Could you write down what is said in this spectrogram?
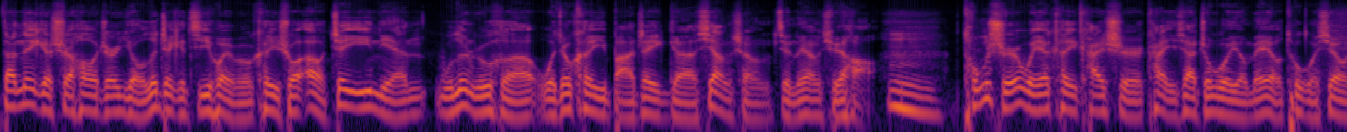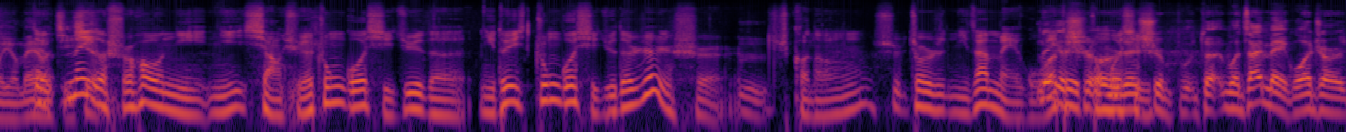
但那个时候就是有了这个机会，我可以说哦，这一年无论如何我就可以把这个相声尽量学好。嗯，同时，我也可以开始看一下中国有没有脱口秀，有没有。那个时候你你想学中国喜剧的，你对中国喜剧的认识，嗯，可能是就是你在美国那个对时候认中国喜剧，识不对，我在美国就是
